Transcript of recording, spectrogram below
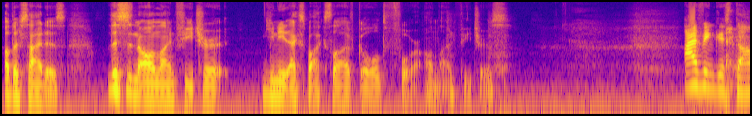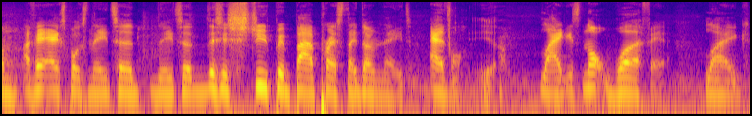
other side is this is an online feature. You need Xbox Live Gold for online features. I think it's dumb. I think Xbox need to need to. This is stupid bad press they don't need ever. Yeah, Like it's not worth it. Like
